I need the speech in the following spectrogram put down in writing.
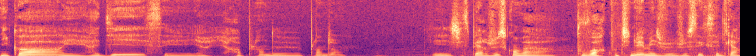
Nika, et Hadis, et il y aura plein de, plein de gens. Et j'espère juste qu'on va pouvoir continuer, mais je, sais que c'est le cas.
